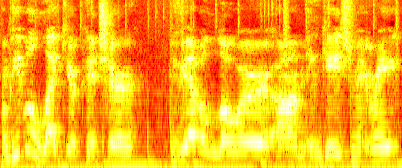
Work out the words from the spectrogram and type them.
When people like your picture, if you have a lower um, engagement rate,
